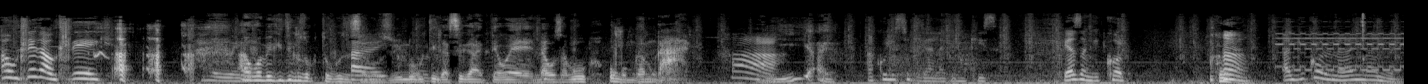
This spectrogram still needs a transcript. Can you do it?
Awuhleka awuhleki. Hayi wena. Awabe kithi ngizokuthokozisa muzwile ukuthi ngasikade wena uzabe ungumkamngani. ha Yaya. akhulisa ukudlala ke mkhisa yazi angikholwa Ha, angikholwa nakancane wena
